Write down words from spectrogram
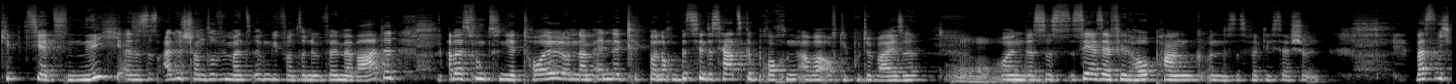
gibt's jetzt nicht. Also es ist alles schon so, wie man es irgendwie von so einem Film erwartet. Aber es funktioniert toll und am Ende kriegt man noch ein bisschen das Herz gebrochen, aber auf die gute Weise. Oh. Und es ist sehr, sehr viel Hope-Punk und es ist wirklich sehr schön. Was ich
